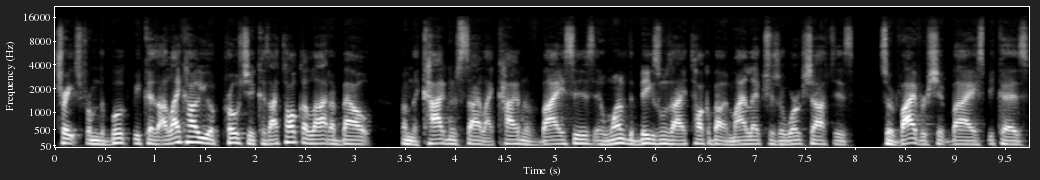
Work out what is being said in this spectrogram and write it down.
traits from the book because I like how you approach it. Because I talk a lot about from the cognitive side, like cognitive biases. And one of the biggest ones I talk about in my lectures or workshops is survivorship bias because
